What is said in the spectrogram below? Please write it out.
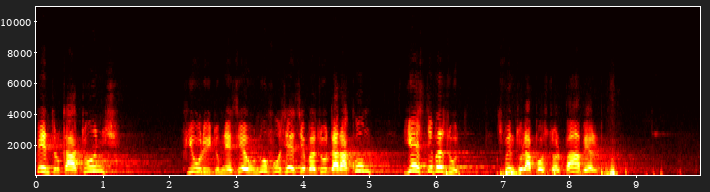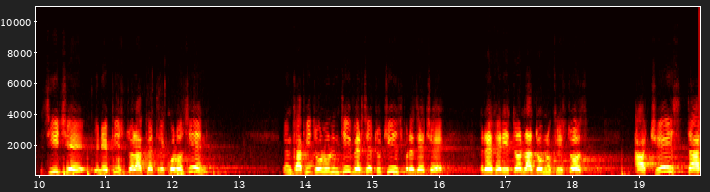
Pentru că atunci Fiul lui Dumnezeu nu fusese văzut, dar acum este văzut. Sfântul Apostol Pavel zice în epistola către Coloseni, în capitolul 1, versetul 15, referitor la Domnul Hristos, acesta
